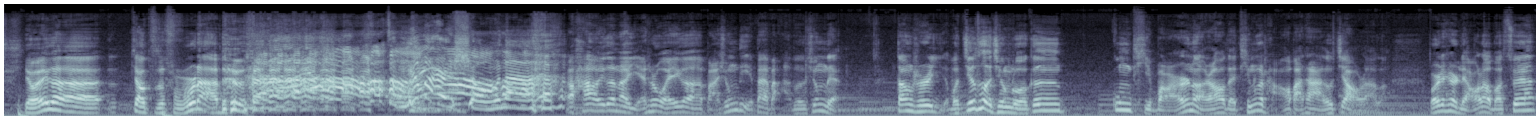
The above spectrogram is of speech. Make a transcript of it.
有一个叫子福的，对不对？怎么那么耳熟呢？然后还有一个呢，也是我一个把兄弟拜把子的兄弟。当时我记得特清楚，跟工体玩呢，然后在停车场我把他俩都叫出来了。我说这事儿聊聊吧，虽然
